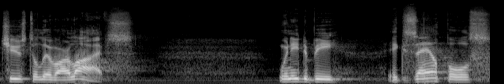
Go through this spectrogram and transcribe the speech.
choose to live our lives. We need to be examples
